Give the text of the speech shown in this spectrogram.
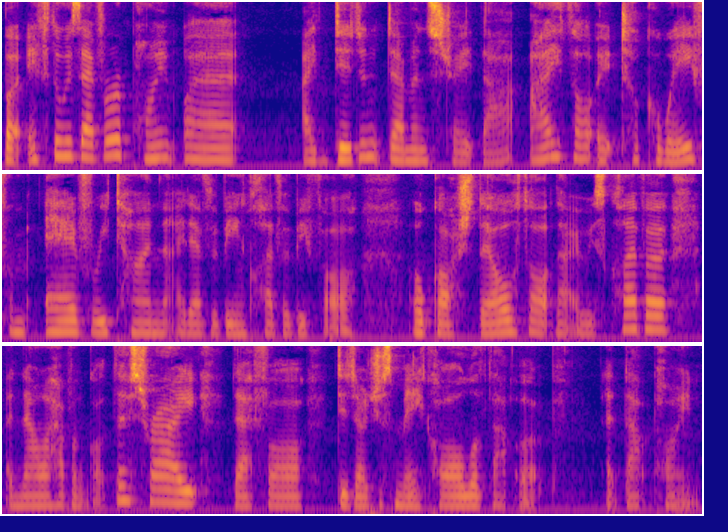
But if there was ever a point where I didn't demonstrate that, I thought it took away from every time that I'd ever been clever before. Oh gosh, they all thought that I was clever, and now I haven't got this right, therefore, did I just make all of that up? At that point.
